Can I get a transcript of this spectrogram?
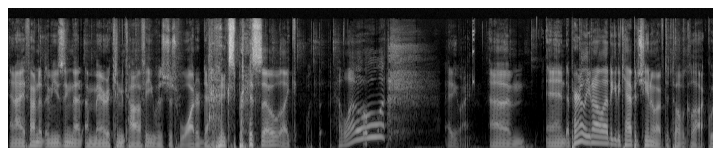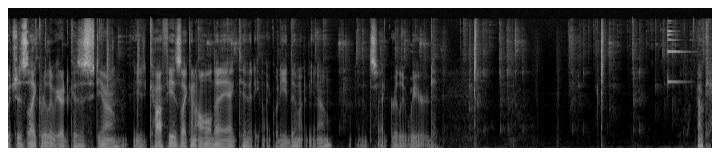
And I found it amusing that American coffee was just watered down espresso. Like, what the, hello? Anyway, um, and apparently you're not allowed to get a cappuccino after twelve o'clock, which is like really weird because you know coffee is like an all day activity. Like, what are you doing? You know, it's like really weird. Okay.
